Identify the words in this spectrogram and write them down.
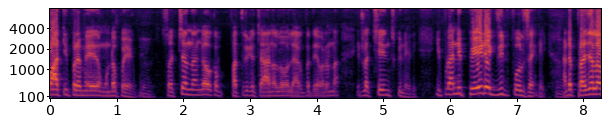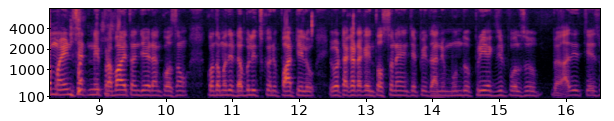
పార్టీ ప్రమేయం ఉండకపోయేది స్వచ్ఛందంగా ఒక పత్రిక ఛానలో లేకపోతే ఎవరన్నా ఇట్లా చేయించుకునేది. ఇప్పుడు అన్ని పెయిడ్ ఎగ్జిట్ పోల్స్ అయినాయి. అంటే ప్రజల మైండ్ సెట్ని ప్రభావితం చేయడం కోసం కొంతమంది డబ్బులు ఇచ్చుకొని పార్టీలు ఇవో టకటక ఇంత వస్తున్నాయని చెప్పి దాన్ని ముందు ప్రీ ఎగ్జిట్ పోల్స్ అది చేసి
